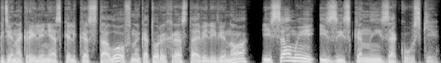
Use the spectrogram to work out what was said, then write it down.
где накрыли несколько столов, на которых расставили вино и самые изысканные закуски.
